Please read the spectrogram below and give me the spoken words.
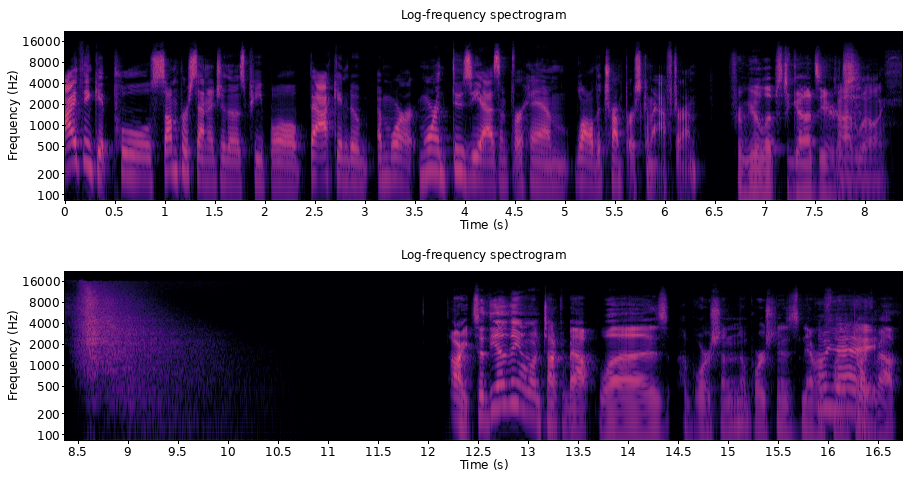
I think it pulls some percentage of those people back into a more more enthusiasm for him while the Trumpers come after him. From your lips to God's ears. God willing. All right. So the other thing I want to talk about was abortion. Abortion is never Oh, fun to talk about.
